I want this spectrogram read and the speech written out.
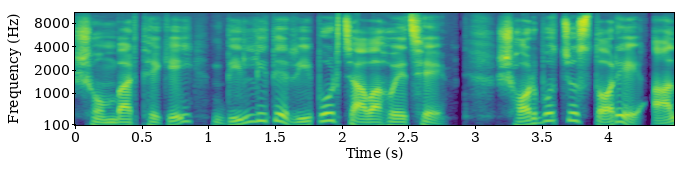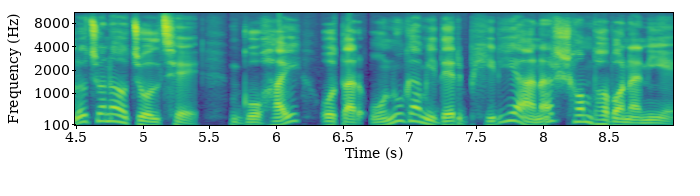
সোমবার থেকেই দিল্লিতে রিপোর্ট চাওয়া হয়েছে। সর্বোচ্চ স্তরে আলোচনাও চলছে। গোহাই ও তার অনুগামীদের ফিরিয়ে আনার সম্ভাবনা নিয়ে।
